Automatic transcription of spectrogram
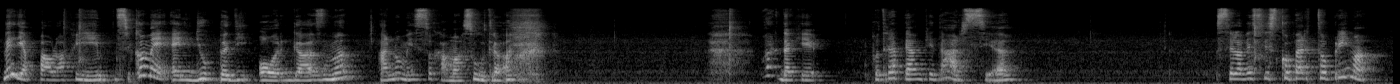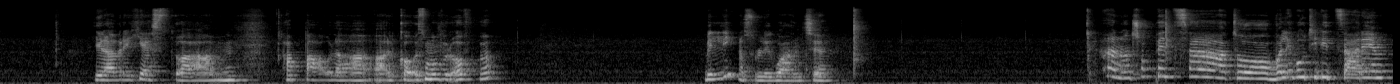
Vedi a Paola P siccome è il dupe di Orgasm hanno messo Kama Sutra. Guarda che potrebbe anche darsi eh. Se l'avessi scoperto prima gliel'avrei chiesto a, a Paola al Cosmo Prof bellino sulle guance. Ah non ci ho pensato. Volevo utilizzare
